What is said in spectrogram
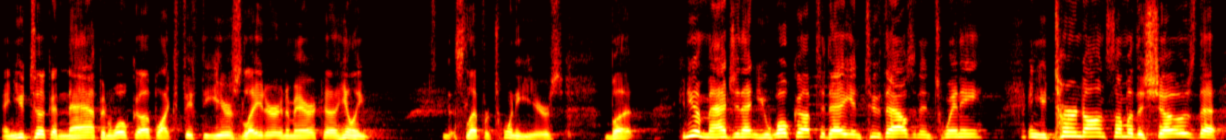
and you took a nap and woke up like 50 years later in America? He only slept for 20 years. But can you imagine that? And you woke up today in 2020 and you turned on some of the shows that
